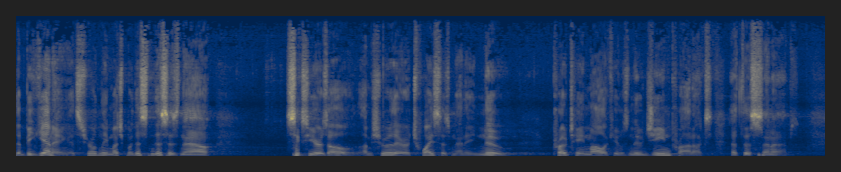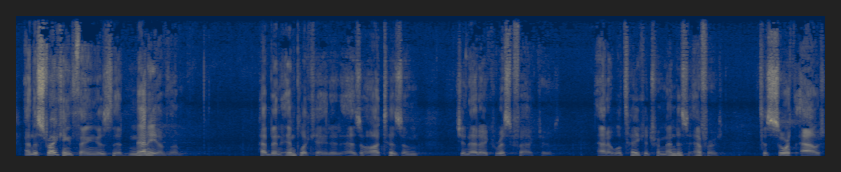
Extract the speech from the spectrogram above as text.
the beginning. It's certainly much more, this, this is now six years old. I'm sure there are twice as many new protein molecules, new gene products at this synapse. And the striking thing is that many of them have been implicated as autism genetic risk factors. And it will take a tremendous effort to sort out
